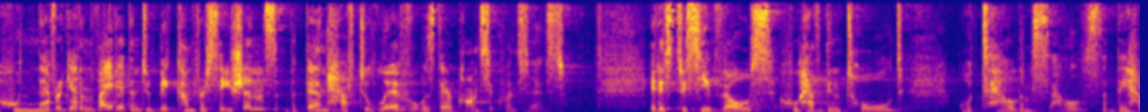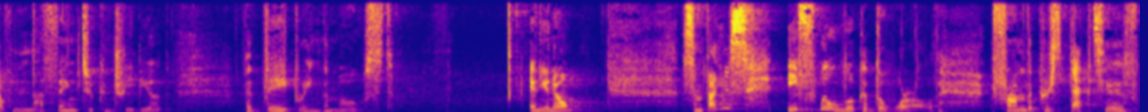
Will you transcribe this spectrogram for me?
who never get invited into big conversations, but then have to live with their consequences. It is to see those who have been told or tell themselves that they have nothing to contribute, that they bring the most. And you know, Sometimes, if we look at the world from the perspective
